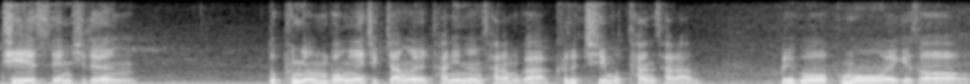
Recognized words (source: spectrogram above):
TSMC 등 높은 연봉의 직장을 다니는 사람과 그렇지 못한 사람, 그리고 부모에게서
